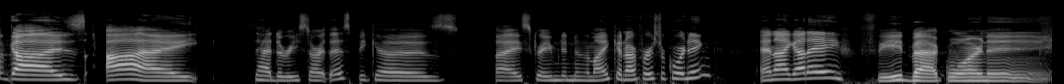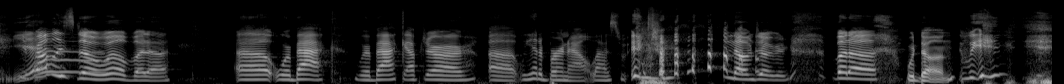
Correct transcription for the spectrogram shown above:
up, guys? I had to restart this because I screamed into the mic in our first recording and I got a feedback warning. You probably still will, but uh, uh, we're back. We're back after our uh, we had a burnout last week. no, I'm joking. But uh, We're done. we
